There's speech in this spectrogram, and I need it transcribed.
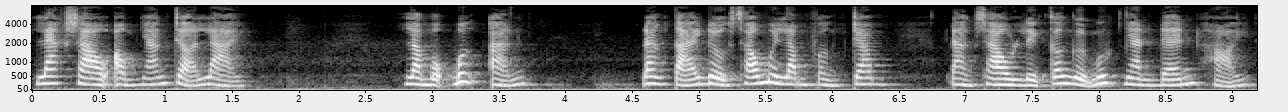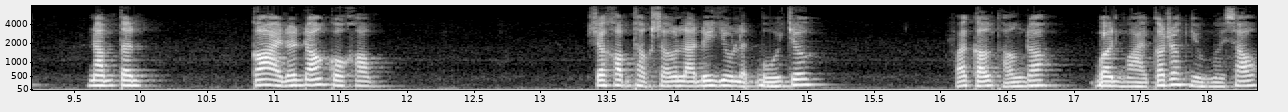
Lát sau, ông nhắn trở lại. Là một bức ảnh đăng tải được 65% đằng sau liền có người bước nhanh đến hỏi, năm tin có ai đến đón cô không? Sẽ không thật sự là đi du lịch bụi chứ. Phải cẩn thận đó, bên ngoài có rất nhiều người xấu.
